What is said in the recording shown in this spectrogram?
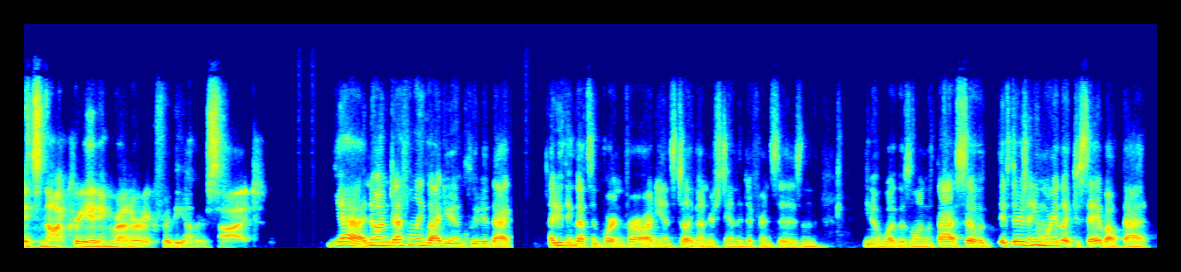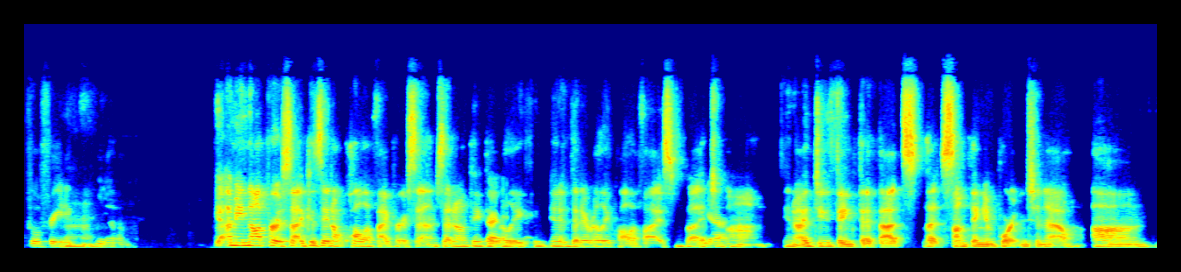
it's not creating rhetoric for the other side yeah no i'm definitely glad you included that I do think that's important for our audience to like understand the differences and you know what goes along with that. So if there's any more you'd like to say about that, feel free to mm-hmm. you know. Yeah, I mean, not for a side because they don't qualify for a sentence. I don't think that really you know, that it really qualifies, but yeah. um, you know, I do think that that's that's something important to know. Um,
